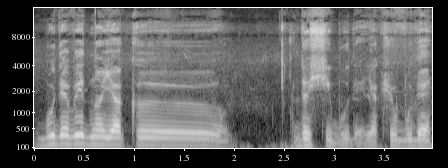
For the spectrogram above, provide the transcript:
буде видно, як е, дощі буде. Якщо буде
